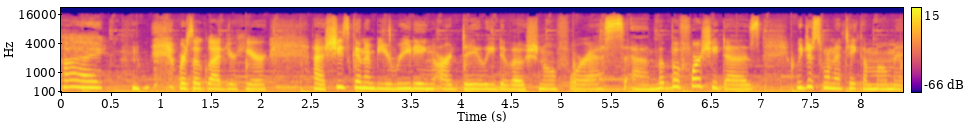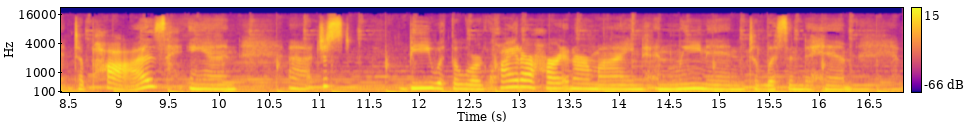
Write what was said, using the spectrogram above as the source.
Hi. We're so glad you're here. Uh, she's going to be reading our daily devotional for us. Um, but before she does, we just want to take a moment to pause and uh, just be with the Lord, quiet our heart and our mind, and lean in to listen to Him.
